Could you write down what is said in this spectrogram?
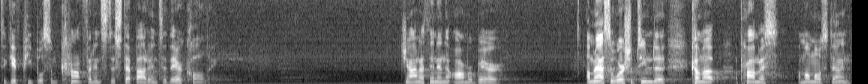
to give people some confidence to step out into their calling. Jonathan and the armor bearer. I'm going to ask the worship team to come up. I promise. I'm almost done.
